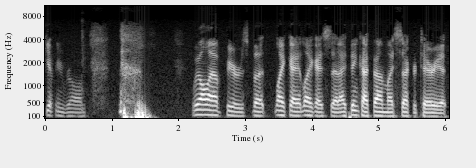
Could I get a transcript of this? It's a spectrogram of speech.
get me wrong. we all have fears, but like I like I said, I think I found my secretariat.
